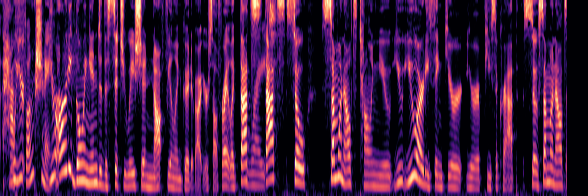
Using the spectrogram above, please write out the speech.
half Well, you're, functioning. You're already going into the situation not feeling good about yourself, right? Like that's Right. that's so someone else telling you you you already think you're you're a piece of crap. So someone else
